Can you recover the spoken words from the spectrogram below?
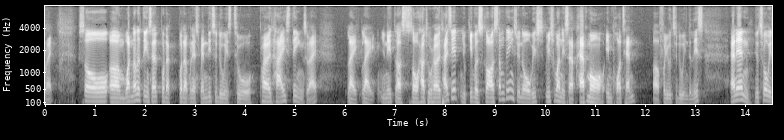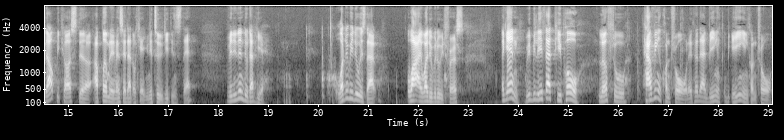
right? So um, one of the things that product, product management needs to do is to prioritize things, right? Like, like you need to, so how to prioritize it? You give a score some things, you know which, which one is have, have more important uh, for you to do in the list. And then you throw it out because the upper management said that, okay, you need to do it instead. We didn't do that here. What do we do is that, why, why do we do it first? Again, we believe that people love to having a control rather than being, being in control.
